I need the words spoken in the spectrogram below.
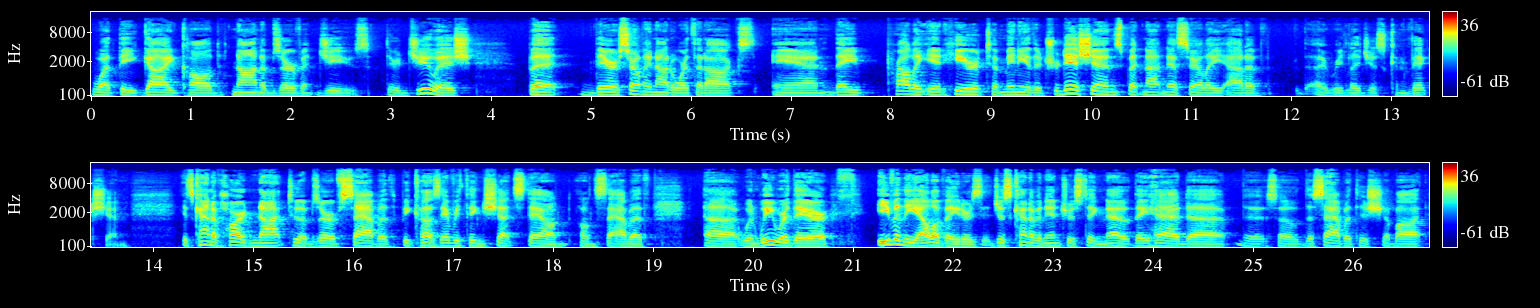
what the guide called non observant Jews. They're Jewish, but they're certainly not Orthodox, and they probably adhere to many of the traditions, but not necessarily out of a religious conviction. It's kind of hard not to observe Sabbath because everything shuts down on Sabbath. Uh, when we were there, even the elevators, just kind of an interesting note, they had, uh, the, so the Sabbath is Shabbat,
